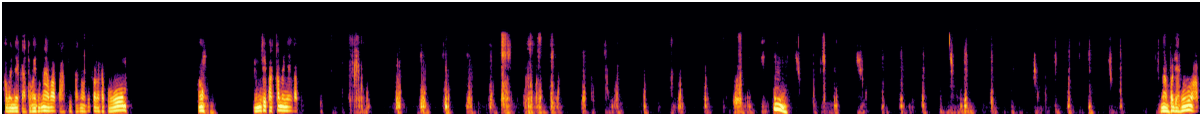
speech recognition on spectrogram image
เอาบรรยากาศตรงไห้ตรงหน้ามาฝากพี่ฝากน้องทุกคนแล้วครับผมเอาเดี๋ยวผมจะพักเข้ามาไงครับ อืมน้ำปลาแดกนัวครับ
